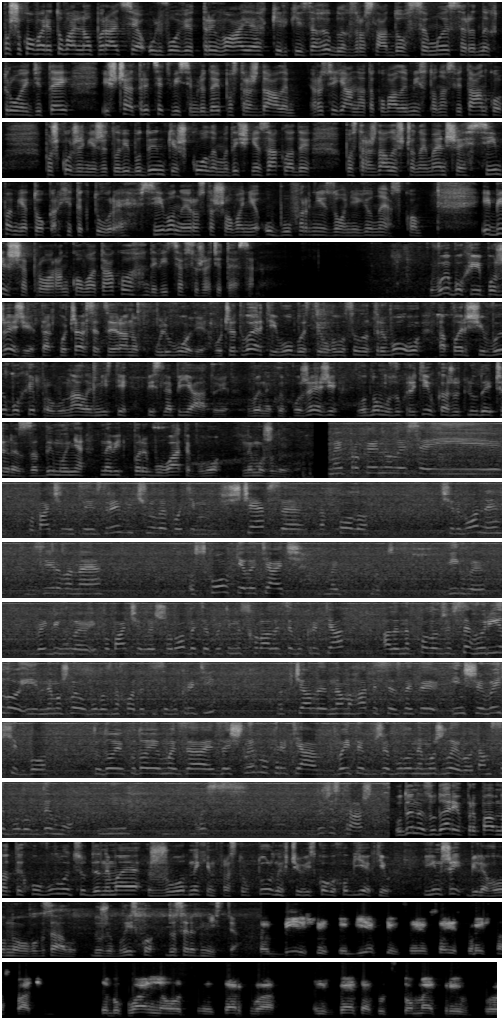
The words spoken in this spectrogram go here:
Пошукова рятувальна операція у Львові триває. Кількість загиблих зросла до семи, серед них троє дітей. І ще 38 людей постраждали. Росіяни атакували місто на світанку. Пошкоджені житлові будинки, школи, медичні заклади. Постраждали щонайменше сім пам'яток архітектури. Всі вони розташовані у буферній зоні ЮНЕСКО. І більше про ранкову атаку дивіться в сюжеті ТСН. Вибухи і пожежі. Так почався цей ранок у Львові. О четвертій в області оголосили тривогу, а перші вибухи пролунали в місті після п'ятої. Виникли пожежі. В одному з укриттів кажуть, людей через задимлення навіть перебувати було неможливо. Ми прокинулися і побачили цей взрив, відчули, потім ще все навколо червоне, зірване, осколки летять. Ми от бігли, вибігли і побачили, що робиться. Потім ми сховалися в укриття, але навколо вже все горіло і неможливо було знаходитися в укритті. Ми почали намагатися знайти інший вихід, бо тудою, кудою ми за- зайшли в укриття, вийти вже було неможливо, там все було в диму. І ось дуже страшно. Один із ударів припав на тиху вулицю, де немає жодних інфраструктурних чи військових об'єктів. Інший біля головного вокзалу, дуже близько до середмістя. більшість об'єктів це все історична спадщина. Це буквально от е, церква Ельжбета, тут 100 метрів е,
